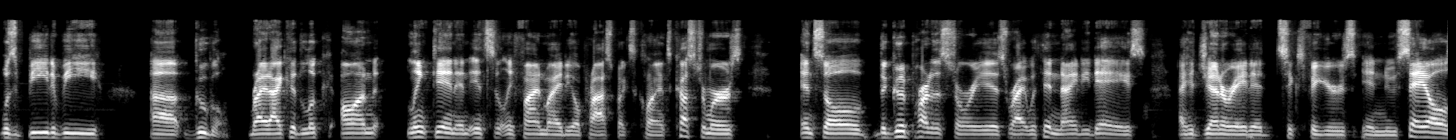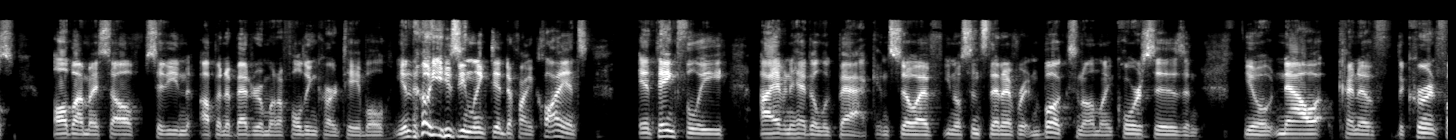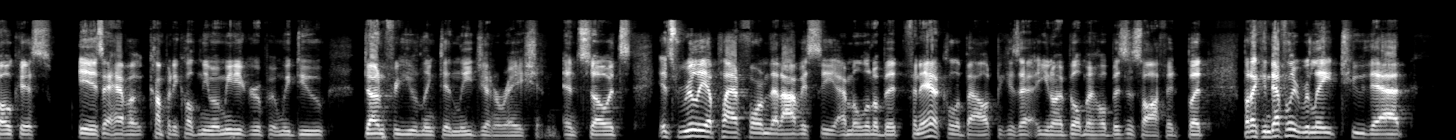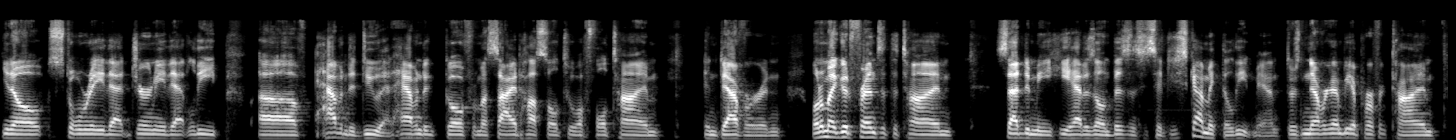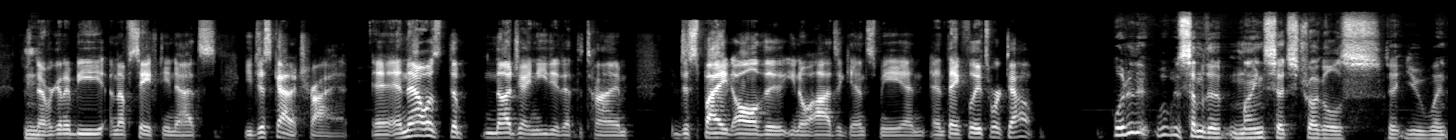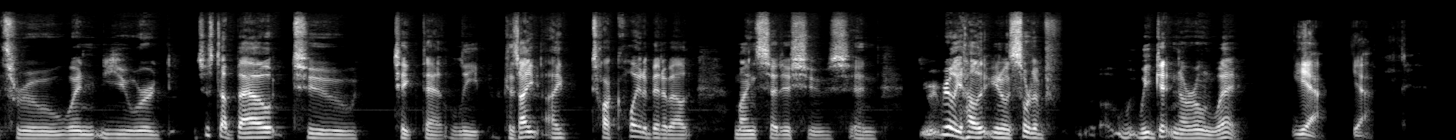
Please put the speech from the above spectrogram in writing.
was B2B uh, Google, right? I could look on LinkedIn and instantly find my ideal prospects, clients, customers. And so the good part of the story is, right, within 90 days, I had generated six figures in new sales. all by myself, sitting up in a bedroom on a folding card table, you know, using LinkedIn to find clients. And thankfully, I haven't had to look back. And so I've, you know, since then I've written books and online courses. And, you know, now kind of the current focus is I have a company called Nemo Media Group and we do done for you LinkedIn lead generation. And so it's it's really a platform that obviously I'm a little bit fanatical about because I, you know, I built my whole business off it, but but I can definitely relate to that, you know, story, that journey, that leap of having to do it, having to go from a side hustle to a full-time endeavor. And one of my good friends at the time said to me, he had his own business. He said, You just got to make the leap, man. There's never going to be a perfect time. There's mm. never going to be enough safety nets. You just got to try it. And, and that was the nudge I needed at the time, despite all the, you know, odds against me. And, and thankfully it's worked out. What are the, what was some of the mindset struggles that you went through when you were just about to take that leap? Because I, I talk quite a bit about mindset issues and really how you know sort of we get in our own way yeah yeah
